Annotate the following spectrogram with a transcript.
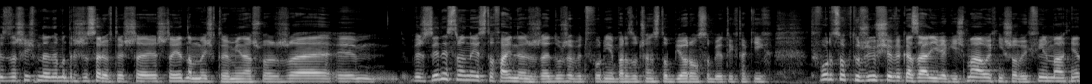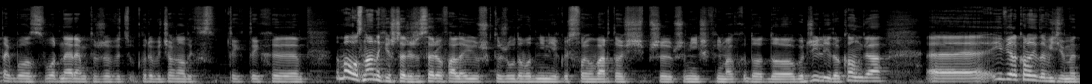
zaczęliśmy na temat reżyserów, to jeszcze, jeszcze jedna myśl, która mnie naszła, że ym, wiesz, z jednej strony jest to fajne, że duże wytwórnie bardzo często biorą sobie tych takich twórców, którzy już się wykazali w jakichś małych, niszowych filmach, nie? Tak było z Warnerem, który, który wyciągnął tych, tych, tych no mało znanych jeszcze reżyserów, ale już, którzy udowodnili jakoś swoją wartość przy, przy mniejszych filmach do, do Godzilli, do Konga e, i wielokrotnie to widzimy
